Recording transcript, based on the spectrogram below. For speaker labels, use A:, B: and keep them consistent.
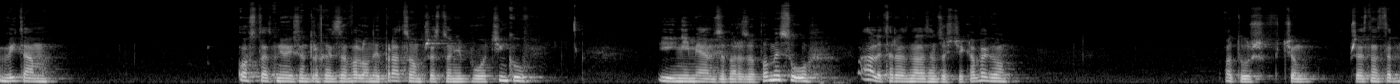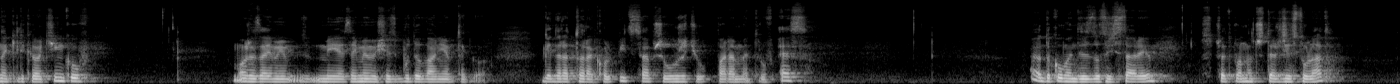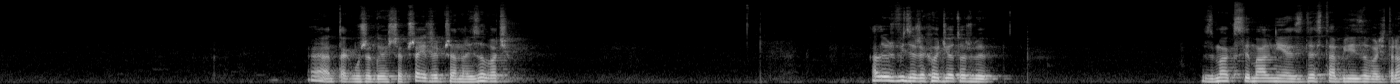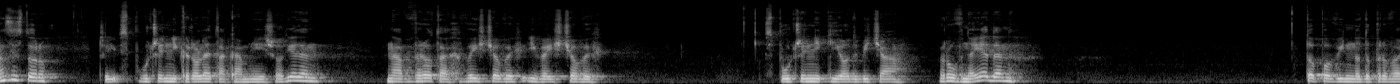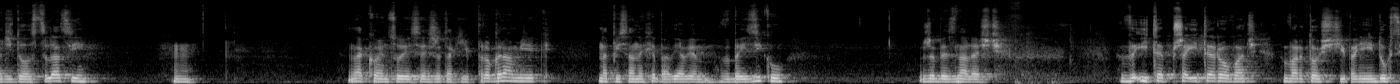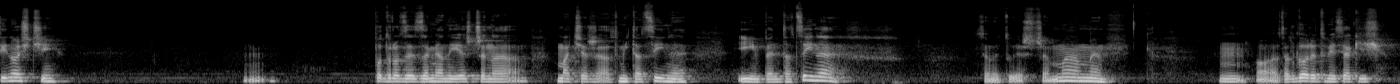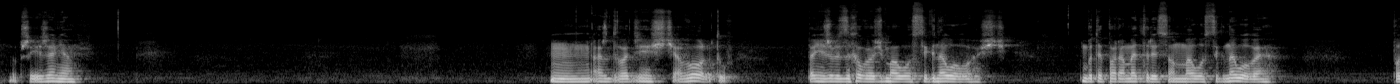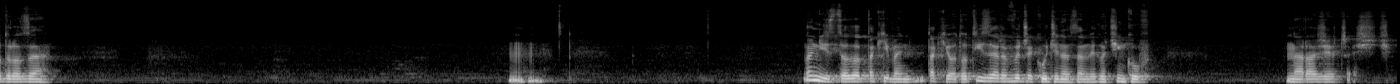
A: Witam. Ostatnio jestem trochę zawalony pracą, przez to nie było odcinków i nie miałem za bardzo pomysłu, ale teraz znalazłem coś ciekawego. Otóż w ciągu, przez następne kilka odcinków może zajmiemy, się zbudowaniem tego generatora Colpizza przy użyciu parametrów S. Dokument jest dosyć stary, sprzed ponad 40 lat. A, tak muszę go jeszcze przejrzeć, przeanalizować. Ale już widzę, że chodzi o to, żeby zmaksymalnie zdestabilizować tranzystor, czyli współczynnik roleta K mniejszy od 1. Na wrotach wyjściowych i wejściowych współczynniki odbicia równe 1. To powinno doprowadzić do oscylacji. Hmm. Na końcu jest jeszcze taki programik napisany chyba, ja wiem, w Basicu, żeby znaleźć, wyite, przeiterować wartości pewnej indukcyjności. Po drodze zamiany jeszcze na macierze admitacyjne i impentacyjne. Co my tu jeszcze mamy? Hmm. O, algorytm jest jakiś do przejrzenia. Hmm, aż 20 V. Pewnie, żeby zachować mało sygnałowość, bo te parametry są mało sygnałowe po drodze. Mhm. No nic, to, to taki, taki oto teaser. Wyczekujcie następnych odcinków. Na razie, cześć.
